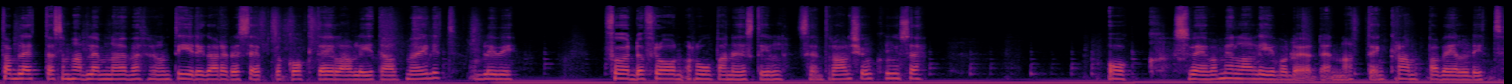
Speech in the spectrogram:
tabletter som hade lämnat över från tidigare recept och cocktail av lite allt möjligt. Och blivit förd från Ropanäs till centralsjukhuset och sväva mellan liv och död den natten, krampa väldigt.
